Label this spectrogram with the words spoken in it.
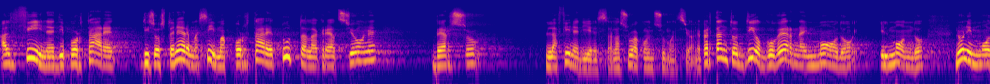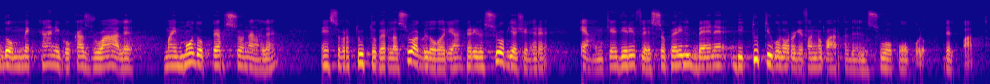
al fine di portare, di sostenere, ma sì, ma portare tutta la creazione verso la fine di essa, la sua consumazione. Pertanto Dio governa in modo, il mondo non in modo meccanico, casuale, ma in modo personale e soprattutto per la sua gloria, per il suo piacere e anche di riflesso per il bene di tutti coloro che fanno parte del suo popolo, del patto.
